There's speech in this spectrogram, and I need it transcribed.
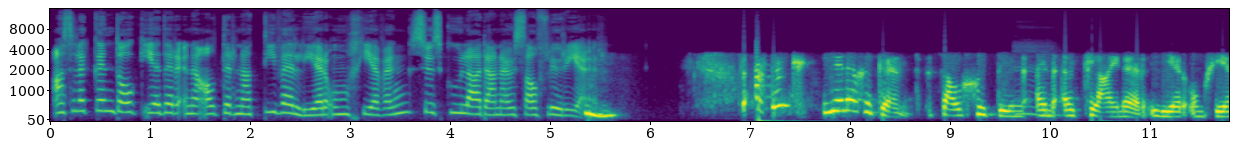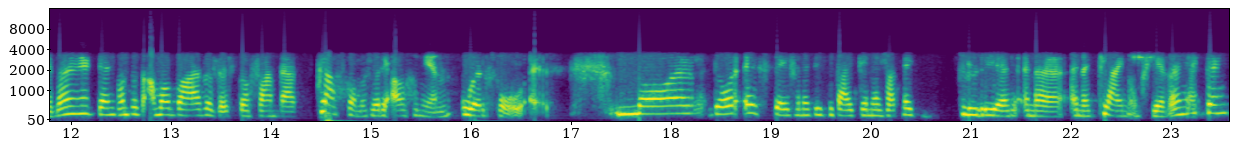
as hulle kind dalk eerder in 'n alternatiewe leeromgewing soos Kula dan nou sal floreer? So ek dink enige kind sal goed doen mm. in 'n kleiner leeromgewing. Ek dink ons is almal baie bewus daarvan dat klaskamers oor die algemeen oorvol is. Maar daar is definitief baie kinders wat net floreer in 'n in 'n klein omgewing. Ek dink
